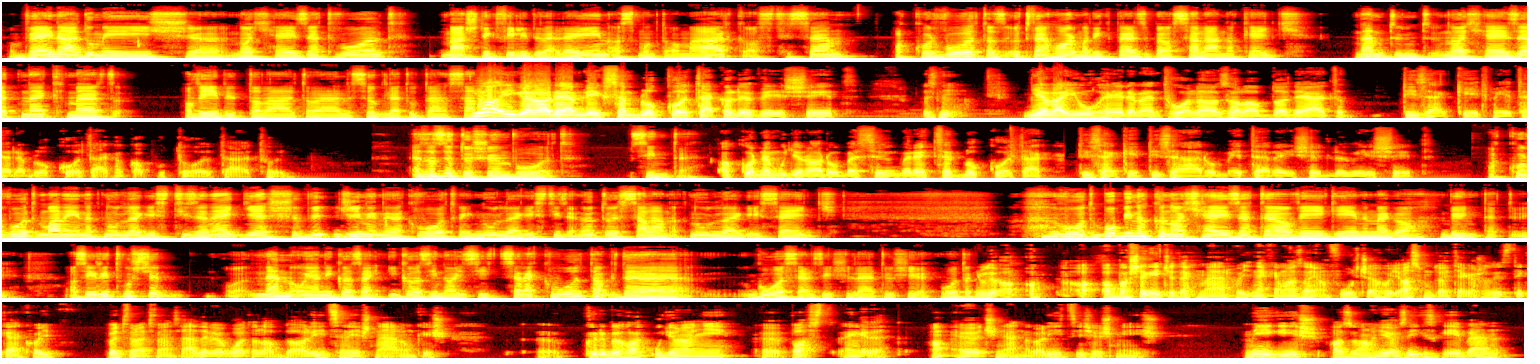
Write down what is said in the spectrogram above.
A Wijnaldumé is nagy helyzet volt. Második félidő elején, azt mondta a Márk, azt hiszem. Akkor volt az 53. percben a Szalának egy nem tűnt nagy helyzetnek, mert a védőt találta el szöglet után Szalá. Ja igen, arra emlékszem, blokkolták a lövését. Ez nyilván jó helyre ment volna az alapda, de hát 12 méterre blokkolták a kaputól, tehát hogy... Ez az ötösön volt, szinte. Akkor nem ugyanarról beszélünk, mert egyszer blokkolták 12-13 méterre is egy lövését. Akkor volt Manének 0,11-es, Gininek volt még 0,15-ös, Szalának 0,1. Volt Bobinak a nagy helyzete a végén, meg a büntető. Azért itt most nem olyan igazi, igazi nagy zicserek voltak, de gólszerzési lehetőségek voltak. De a, a, segítsetek már, hogy nekem az nagyon furcsa, hogy azt mutatják a statisztikák, hogy 50-50 százaléka volt a labda a Leedsen, és nálunk is. Körülbelül ugyanannyi paszt engedett, csinált meg a Leeds is, és mi is. Mégis az van, hogy az XG-ben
